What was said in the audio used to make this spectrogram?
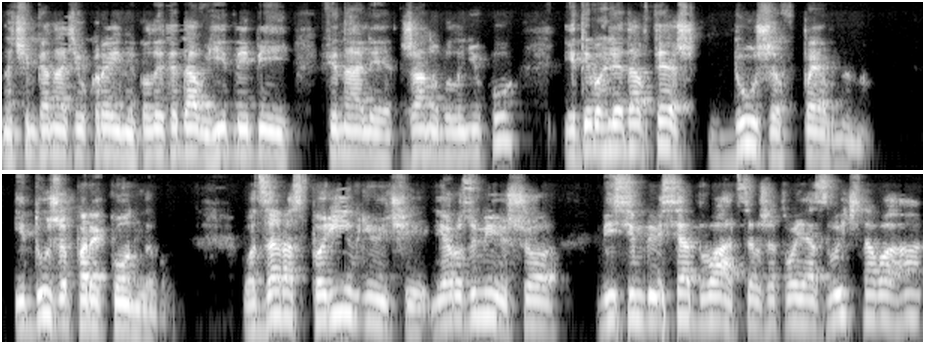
на чемпіонаті України, коли ти дав гідний бій в фіналі Жану Беленюку, і ти виглядав теж дуже впевнено і дуже переконливо. От зараз порівнюючи, я розумію, що 82 це вже твоя звична вага.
